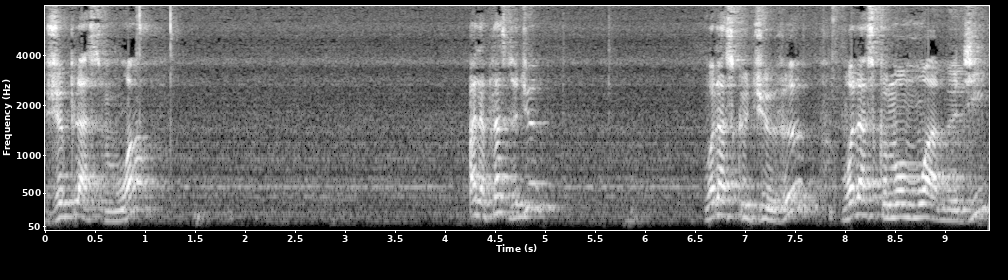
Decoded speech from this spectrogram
Je place moi à la place de Dieu. Voilà ce que Dieu veut, voilà ce que mon moi me dit.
